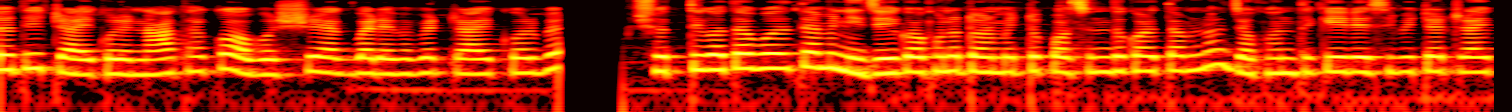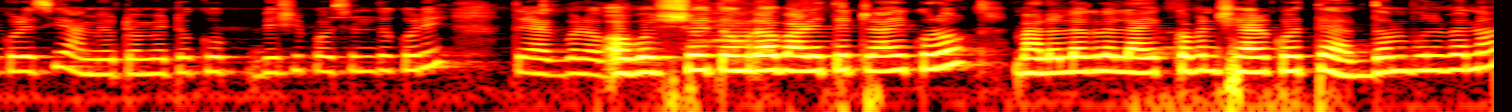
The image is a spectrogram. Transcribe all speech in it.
যদি ট্রাই করে না থাকো অবশ্যই একবার এভাবে ট্রাই করবে। সত্যি কথা বলতে আমি নিজেই কখনো টমেটো পছন্দ করতাম না। যখন থেকে এই রেসিপিটা ট্রাই করেছি, আমিও টমেটো খুব বেশি পছন্দ করি। তো একবার অবশ্যই তোমরাও বাড়িতে ট্রাই করো। ভালো লাগলে লাইক কমেন্ট শেয়ার করতে একদম ভুলবে না।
